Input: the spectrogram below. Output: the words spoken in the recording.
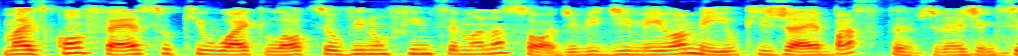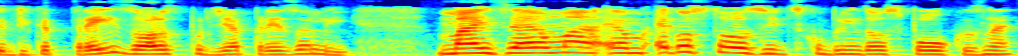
Mas confesso que o White Lotus eu vi num fim de semana só. Dividi meio a meio, que já é bastante, né, gente? Você fica três horas por dia preso ali. Mas é, uma, é, é gostoso ir descobrindo aos poucos, né?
